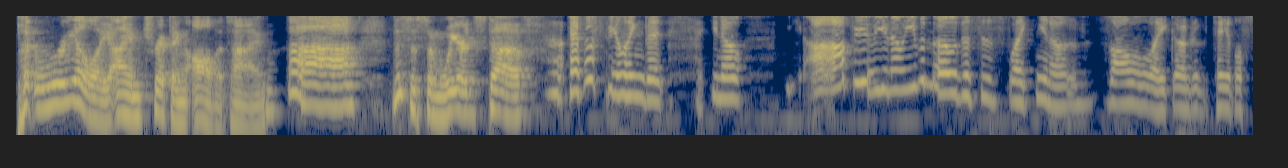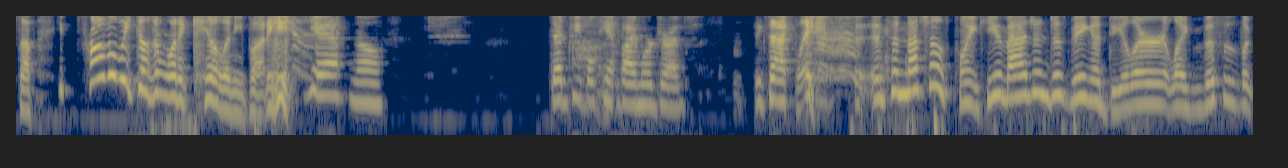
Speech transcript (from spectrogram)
But really, I am tripping all the time. Ah, this is some weird stuff. I have a feeling that, you know, obvi- you know, even though this is like, you know, it's all like under the table stuff, he probably doesn't want to kill anybody. Yeah, no. Dead people can't buy more drugs. exactly. And to Nutshell's point, can you imagine just being a dealer? Like this is the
